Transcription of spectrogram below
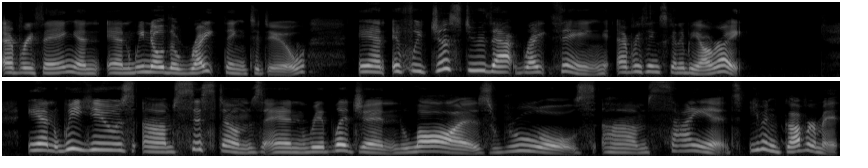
everything and and we know the right thing to do, and if we just do that right thing, everything's going to be all right. And we use um, systems and religion, laws, rules, um, science, even government,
